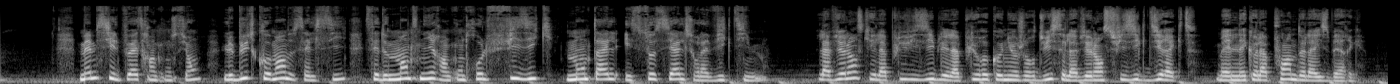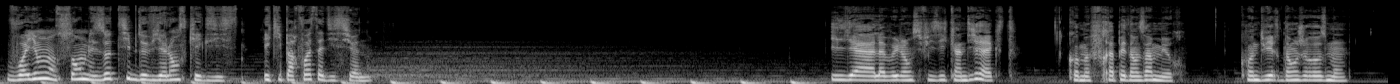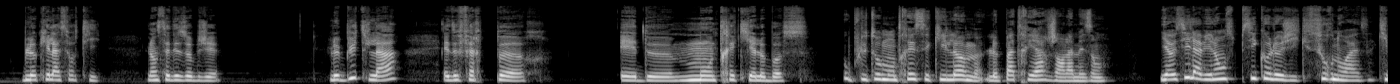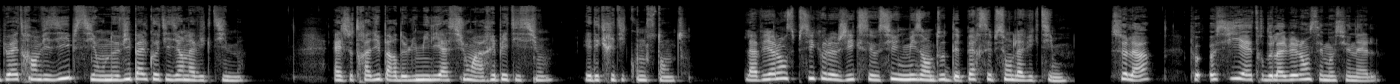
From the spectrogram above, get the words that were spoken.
Même s'il peut être inconscient, le but commun de celle-ci, c'est de maintenir un contrôle physique, mental et social sur la victime. La violence qui est la plus visible et la plus reconnue aujourd'hui, c'est la violence physique directe, mais elle n'est que la pointe de l'iceberg. Voyons ensemble les autres types de violences qui existent et qui parfois s'additionnent. Il y a la violence physique indirecte, comme frapper dans un mur, conduire dangereusement, bloquer la sortie, lancer des objets. Le but là est de faire peur et de montrer qui est le boss. Ou plutôt montrer c'est qui l'homme, le patriarche dans la maison. Il y a aussi la violence psychologique, sournoise, qui peut être invisible si on ne vit pas le quotidien de la victime. Elle se traduit par de l'humiliation à répétition et des critiques constantes. La violence psychologique, c'est aussi une mise en doute des perceptions de la victime. Cela peut aussi être de la violence émotionnelle.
